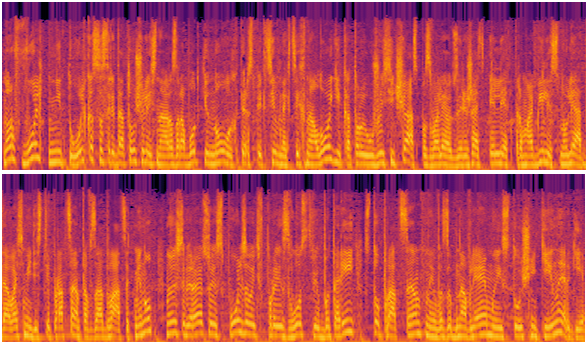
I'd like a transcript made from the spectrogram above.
Норфвольт не только сосредоточились на разработке новых перспективных технологий, которые уже сейчас позволяют заряжать электромобили с нуля до 80% за 20 минут, но и собираются использовать в производстве батарей стопроцентные возобновляемые источники энергии.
